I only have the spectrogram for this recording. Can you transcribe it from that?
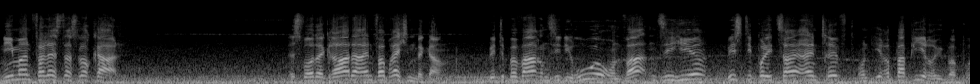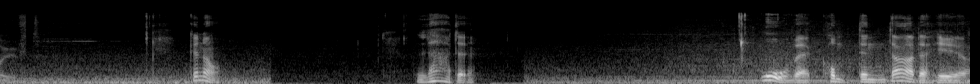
Niemand verlässt das Lokal. Es wurde gerade ein Verbrechen begangen. Bitte bewahren Sie die Ruhe und warten Sie hier, bis die Polizei eintrifft und Ihre Papiere überprüft. Genau. Lade. Oh, wer kommt denn da daher?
